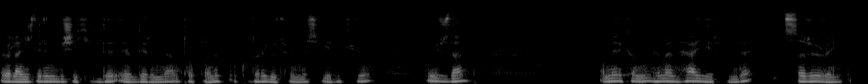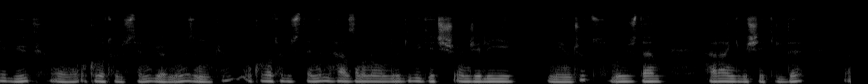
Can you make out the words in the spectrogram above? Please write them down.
Öğrencilerin bir şekilde evlerinden toplanıp okullara götürülmesi gerekiyor. Bu yüzden Amerika'nın hemen her yerinde sarı renkli büyük e, okul otobüslerini görmeniz mümkün. Okul otobüslerinin her zaman olduğu gibi geçiş önceliği mevcut. Bu yüzden herhangi bir şekilde e,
